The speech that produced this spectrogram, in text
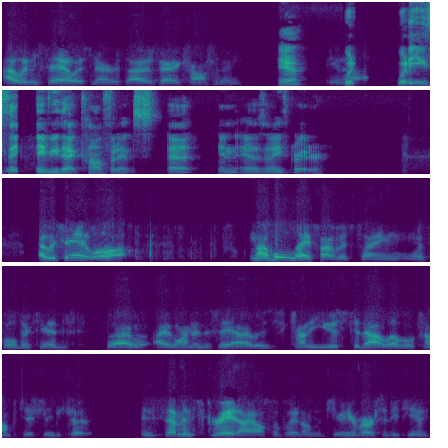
I wouldn't say I was nervous. I was very confident. Yeah. You know, what What do you think gave you that confidence at in as an eighth grader? I would say, well, my whole life I was playing with older kids, so I, I wanted to say I was kind of used to that level of competition because in seventh grade I also played on the junior varsity team,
